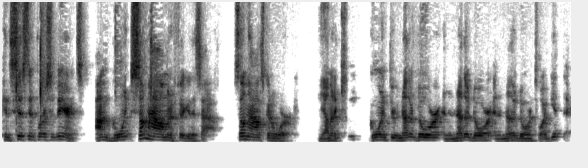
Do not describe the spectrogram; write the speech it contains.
Consistent perseverance. I'm going, somehow I'm going to figure this out. Somehow it's going to work. Yep. I'm going to keep going through another door and another door and another door until I get there.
